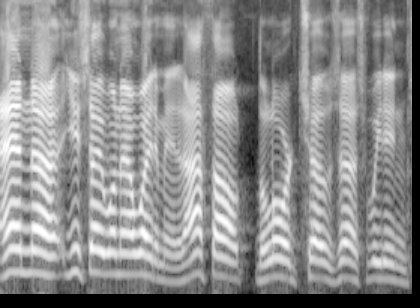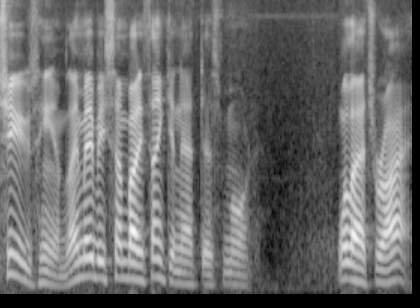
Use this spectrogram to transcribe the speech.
And uh, you say, well, now, wait a minute. I thought the Lord chose us. We didn't choose Him. There may be somebody thinking that this morning. Well, that's right.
